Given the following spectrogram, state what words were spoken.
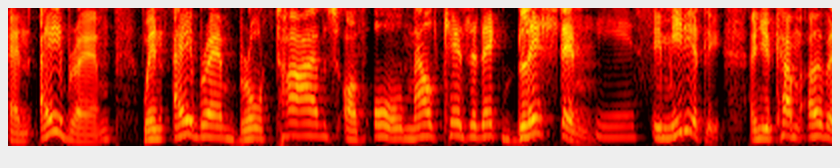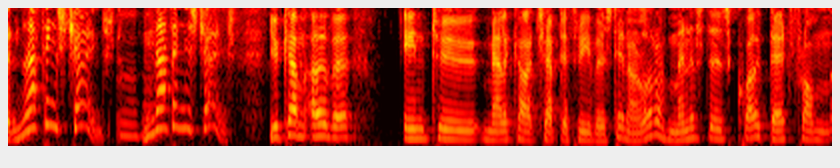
and Abraham. When Abraham brought tithes of all, Melchizedek blessed him Yes. immediately. And you come over, nothing's changed. Nothing has changed. You come over into Malachi chapter 3, verse 10. And a lot of ministers quote that from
